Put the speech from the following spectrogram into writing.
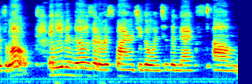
as well. And even those that are aspiring to go into the next um,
